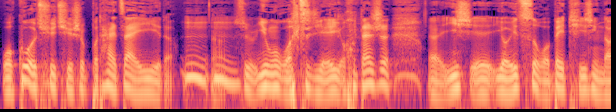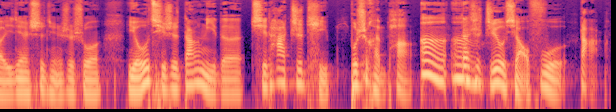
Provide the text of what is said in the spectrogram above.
我过去其实不太在意的，啊嗯。嗯就是因为我自己也有，但是呃，一些有一次我被提醒到一件事情是说，尤其是当你的其他肢体不是很胖，嗯嗯，但是只有小腹大，嗯，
